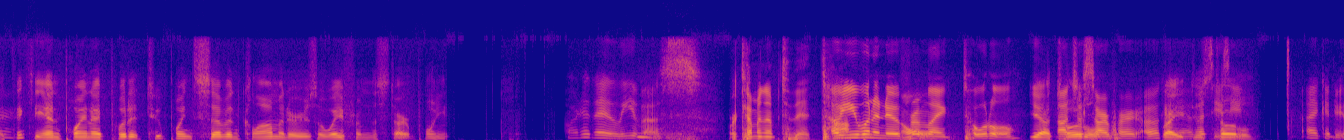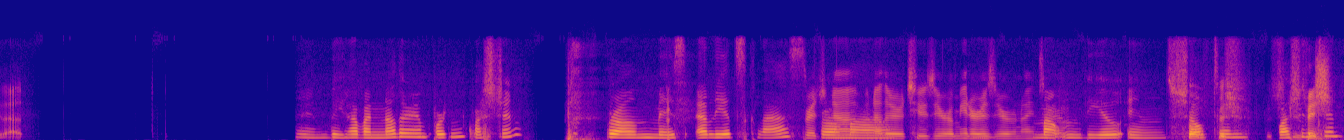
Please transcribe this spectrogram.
I think the end point I put it 2.7 kilometers away from the start point. where did they leave hmm. us? We're coming up to the oh, top. Oh, you want to know from Oh. like total, Yeah, not total. just our part? Okay, right, yeah, just that's total. easy. I could do that. And we have another important question from Miss Elliott's class Bridge from nav, uh, another two zero meter zero nine zero. Mountain View in Oh, Shelton, fish, fish, excuse me. Washington.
